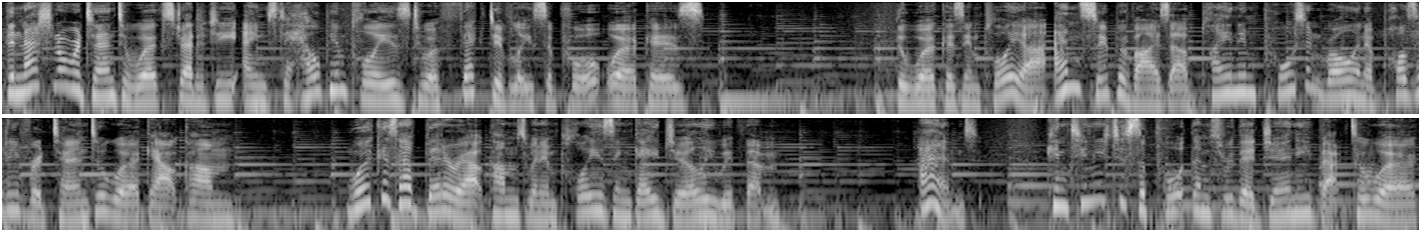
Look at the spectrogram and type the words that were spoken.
The National Return to Work strategy aims to help employers to effectively support workers. The worker's employer and supervisor play an important role in a positive return to work outcome. Workers have better outcomes when employers engage early with them and continue to support them through their journey back to work.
